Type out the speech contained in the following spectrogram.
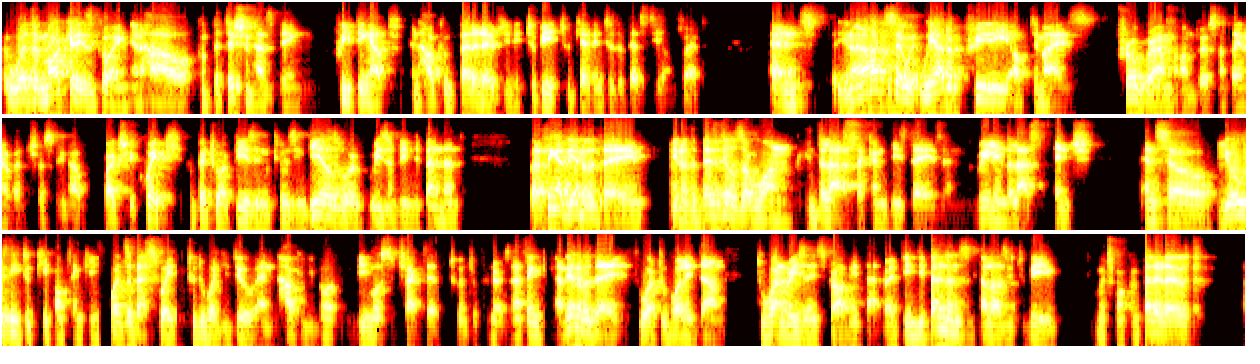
where the market is going and how competition has been creeping up and how competitive you need to be to get into the best deals, right? And you know, I have to say we, we had a pretty optimized program under Santander InnoVentures. You know, we're actually quick compared to our peers in closing deals. We're reasonably independent. But I think at the end of the day, you know, the best deals are won in the last second these days and really in the last inch. And so you always need to keep on thinking, what's the best way to do what you do and how can you be most attractive to entrepreneurs? And I think at the end of the day, if you were to boil it down to one reason, it's probably that, right? The independence allows you to be much more competitive,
